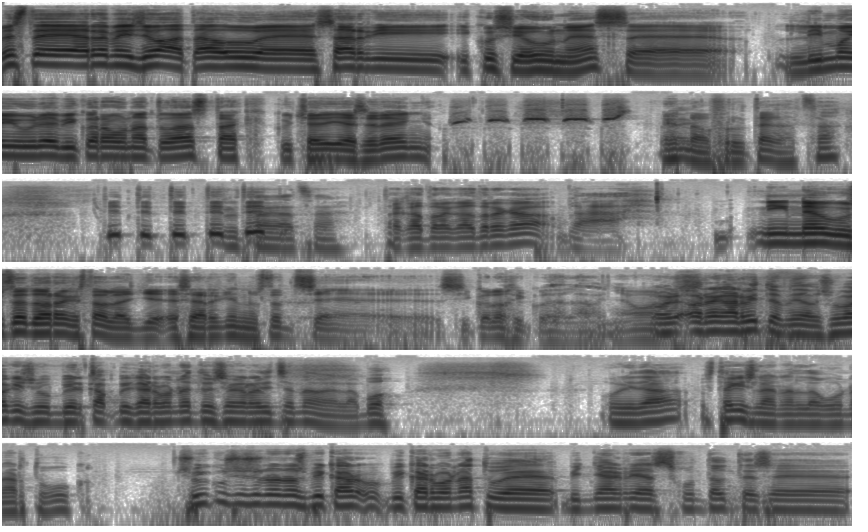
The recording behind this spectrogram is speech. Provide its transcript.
Beste erremeio bat hau eh, sarri ikusi egun, ez? Eh, limoi ure bikorra bonatuaz, tak kutsaria zeren, Enda, fruta gatza. Tit, tit, tit, tit, tit. Frutagatza. Taka, traka, traka. Bah. Nik neu guztetu horrek ez daula, eserrekin ustetu ze psikologiko dela, baina. bueno. Horre garbitu, mida, zubak izu birka- bikarbonatu eze garbitzen da, bela, bo. Hori da, ez da gizlan aldagun hartu guk. Zu ikusi zuen onoz bikar, bikarbonatu e, binagriaz juntaute ze,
